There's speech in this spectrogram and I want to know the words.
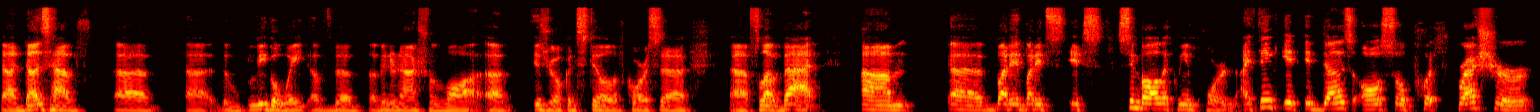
uh, does have. Uh, uh, the legal weight of the of international law. Israel can still, of course, flout that. Um, uh, but it but it's it's symbolically important. I think it it does also put pressure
